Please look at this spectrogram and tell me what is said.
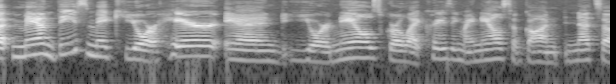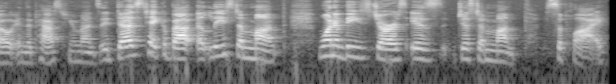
But man, these make your hair and your nails grow like crazy. My nails have gone nutso in the past few months. It does take about at least a month. One of these jars is just a month supply.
